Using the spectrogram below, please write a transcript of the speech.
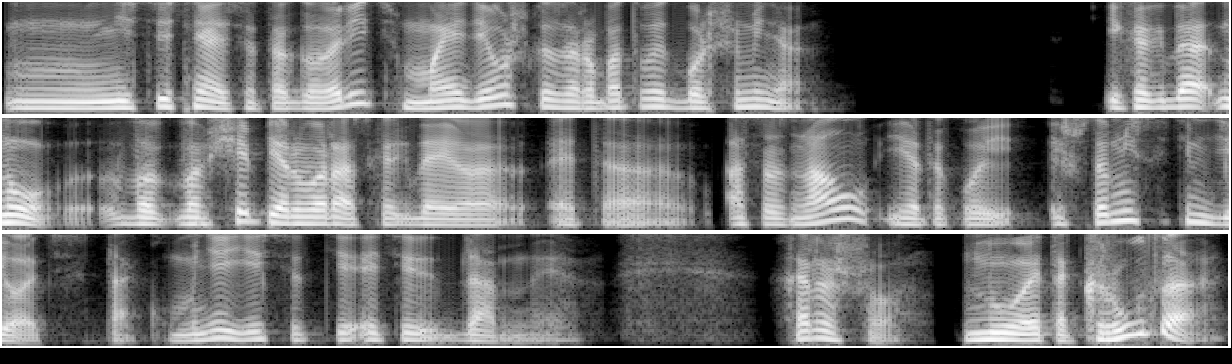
не стесняюсь это говорить, моя девушка зарабатывает больше меня. И когда, ну, во- вообще первый раз, когда я это осознал, я такой, и что мне с этим делать? Так, у меня есть эти, эти данные. Хорошо. Ну, это круто.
